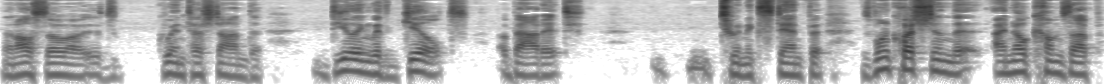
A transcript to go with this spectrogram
And also, uh, as Gwen touched on, the dealing with guilt about it to an extent. But there's one question that I know comes up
